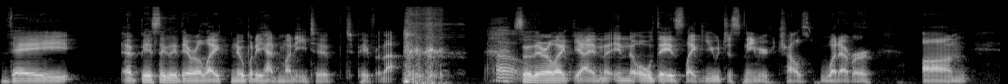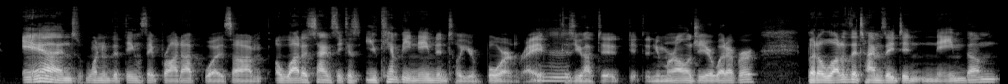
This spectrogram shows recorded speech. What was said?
they, uh, basically they were like, nobody had money to, to pay for that. Oh. So they're like, yeah, in the in the old days, like you would just name your child whatever. Um, and one of the things they brought up was um, a lot of times because you can't be named until you're born, right? Because mm-hmm. you have to get the numerology or whatever. But a lot of the times they didn't name them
